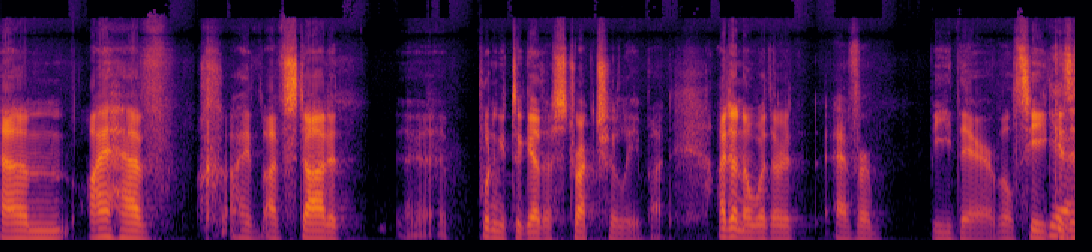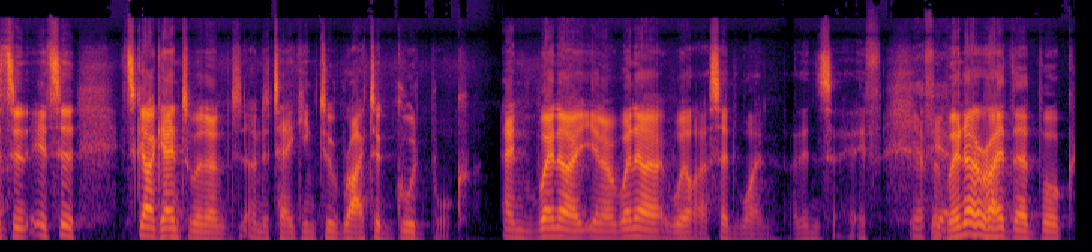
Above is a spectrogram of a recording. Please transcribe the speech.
um, I have, I've, I've started uh, putting it together structurally, but I don't know whether it ever be there. We'll see, because Yeah. it's a, it's a, it's gargantuan undertaking to write a good book. And when I, you know, when I well, I said one I didn't say if. But when I write that book,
